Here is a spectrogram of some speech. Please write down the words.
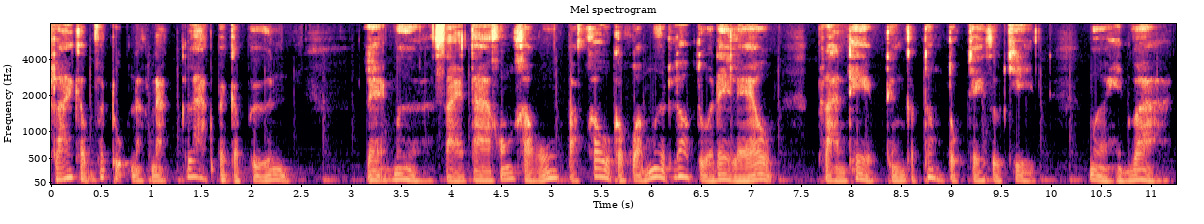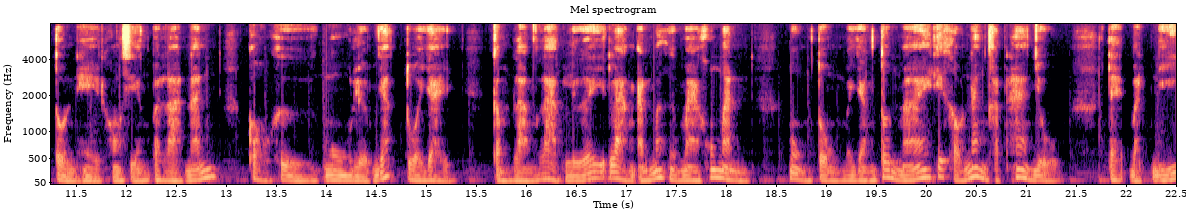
คล้ายกับวัตถุหนักๆลากไปกับพื้น และเมื่อสายตาของเขาปรับเข้ากับความมืดรอบตัวได้แล้วพลานเทพถึงกับต้องตกใจสุดขีดเมื่อเห็นว่าต้นเหตุของเสียงประหลาดนั้น ก็คืองูเหลือมยักษ์ตัวใหญ่ กำลังลากเลื้อยล่างอันมหึมาของมัน มุ่งตรงมายังต้นไม้ที่เขานั่งขัดห้างอยู่ และบัดนี้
